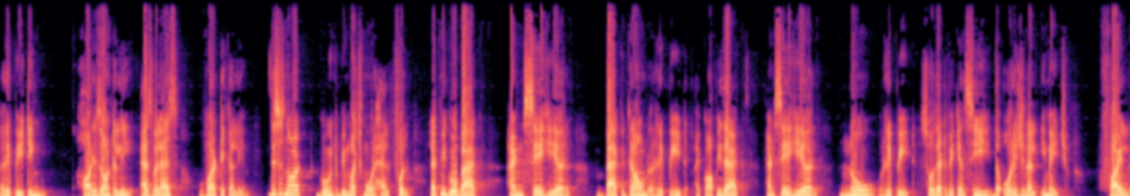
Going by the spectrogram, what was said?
repeating horizontally as well as vertically. This is not going to be much more helpful. Let me go back and say here background repeat. I copy that and say here no repeat so that we can see the original image. File,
